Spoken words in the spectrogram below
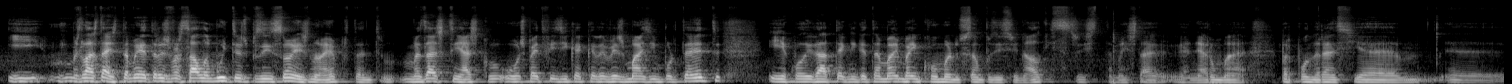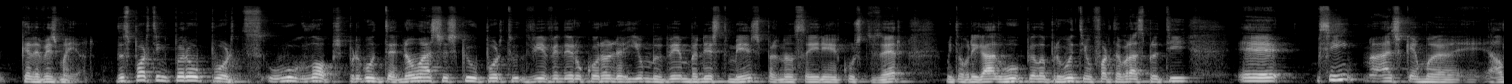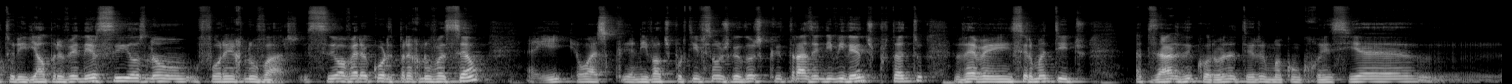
E, mas lá está, isto também é transversal a muitas posições, não é? Portanto, mas acho que sim, acho que o aspecto físico é cada vez mais importante e a qualidade técnica também, bem como a noção posicional, que isso, isso também está a ganhar uma preponderância uh, cada vez maior. Do Sporting para o Porto, o Hugo Lopes pergunta: Não achas que o Porto devia vender o Corona e o Mbemba neste mês para não saírem a custo zero? Muito obrigado, Hugo, pela pergunta e um forte abraço para ti. É, sim, acho que é uma é a altura ideal para vender se eles não forem renovar. Se houver acordo para renovação, aí eu acho que a nível desportivo são jogadores que trazem dividendos, portanto devem ser mantidos. Apesar de Corona ter uma concorrência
